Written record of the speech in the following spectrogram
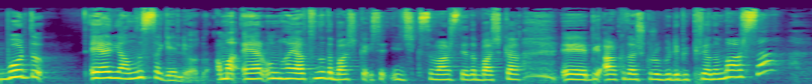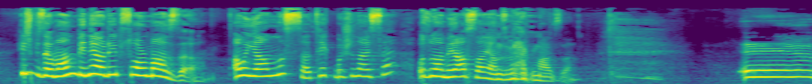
bu arada eğer yalnızsa geliyordu. Ama eğer onun hayatında da başka işte ilişkisi varsa ya da başka e, bir arkadaş grubuyla bir planı varsa hiçbir zaman beni arayıp sormazdı. Ama yalnızsa, tek başınaysa o zaman beni asla yalnız bırakmazdı. Ee,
